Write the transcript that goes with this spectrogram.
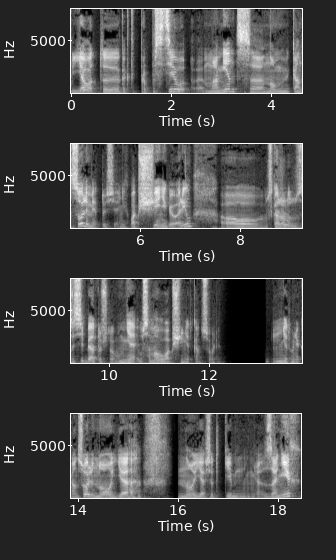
я вот э, как-то пропустил момент с новыми консолями, то есть я о них вообще не говорил. Скажу за себя то, что у меня у самого вообще нет консоли. Нет у меня консоли, но я, но я все-таки за них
